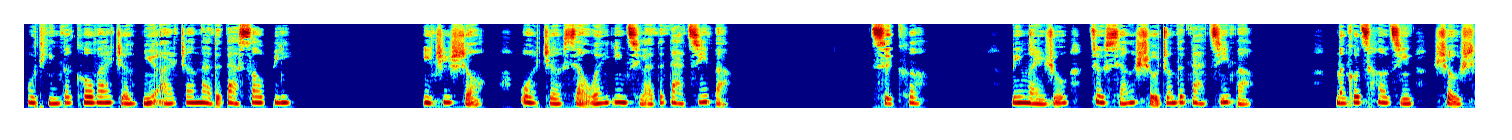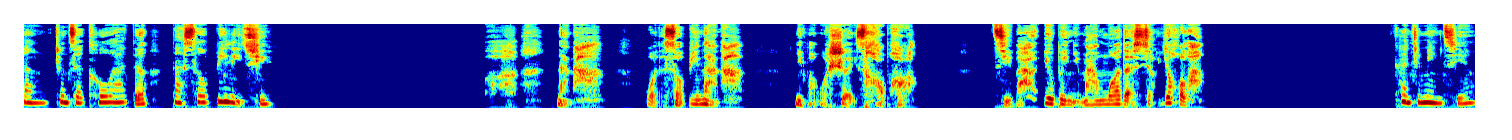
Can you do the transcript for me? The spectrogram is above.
不停的抠挖着女儿张娜的大骚逼，一只手握着小文硬起来的大鸡巴。此刻，林婉如就想手中的大鸡巴能够凑进手上正在抠挖的大骚逼里去。娜娜，我的骚逼娜娜，你帮我射一次好不好？鸡巴又被你妈摸的想要了。看着面前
